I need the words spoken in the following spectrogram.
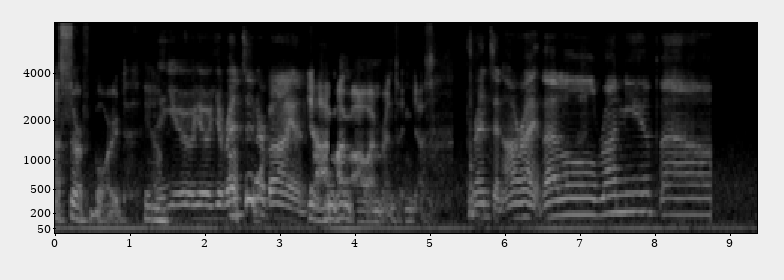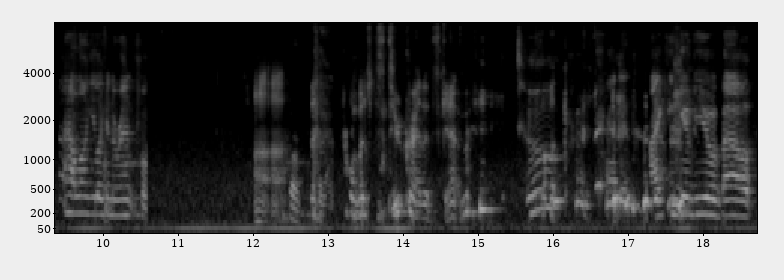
a surfboard. You know. You you you renting or buying? Yeah, I'm, I'm. Oh, I'm renting. Yes. Renting. All right, that'll run you about. How long you looking to rent for? Uh, Or- how much does two credits get me? Two credits. I can give you about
